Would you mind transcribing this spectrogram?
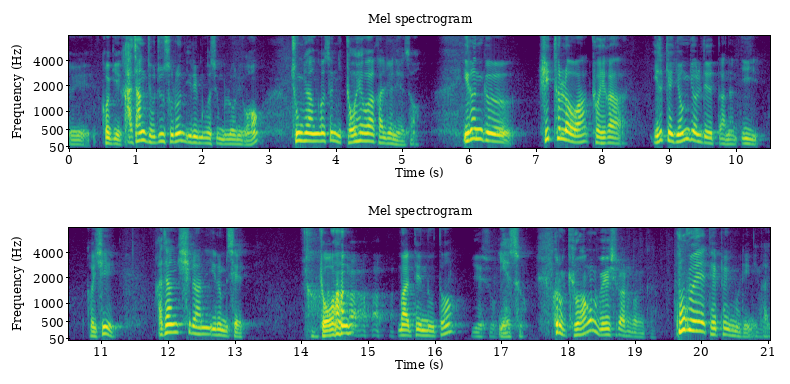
에, 거기 가장 저주스러운 이름인 것이 물론이고 중요한 것은 교회와 관련해서 이런 그 히틀러와 교회가 이렇게 연결되었다는 이 것이 가장 싫어하는 이름 셋 교황 마틴 루터 예수. 예수 그럼 교황은 왜 싫어하는 겁니까? 구교의 대표 인물이니까요.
